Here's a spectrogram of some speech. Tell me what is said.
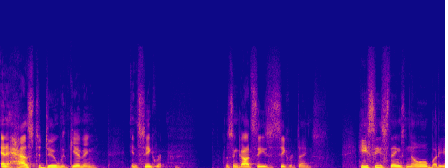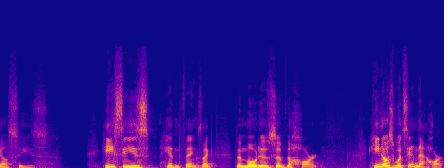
and it has to do with giving in secret. Listen, God sees secret things. He sees things nobody else sees. He sees hidden things like the motives of the heart. He knows what's in that heart.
